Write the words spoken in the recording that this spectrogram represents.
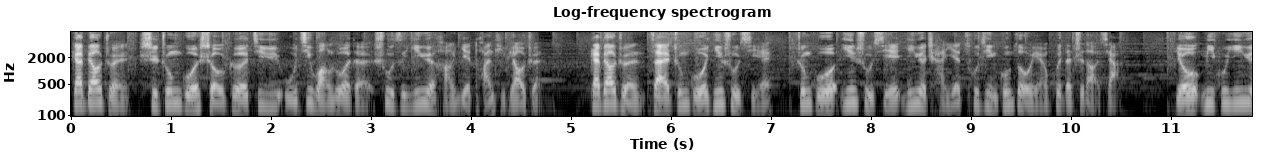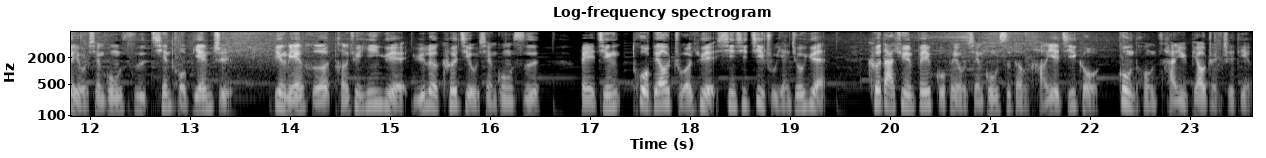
该标准是中国首个基于五 G 网络的数字音乐行业团体标准。该标准在中国音数协、中国音数协音乐产业促进工作委员会的指导下。由咪咕音乐有限公司牵头编制，并联合腾讯音乐娱乐科技有限公司、北京拓标卓越信息技术研究院、科大讯飞股份有限公司等行业机构共同参与标准制定。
